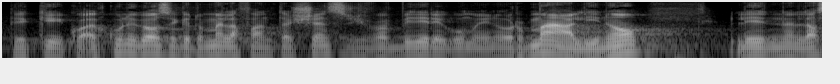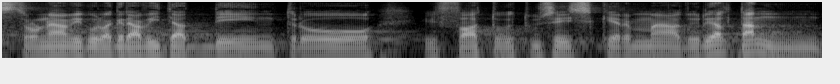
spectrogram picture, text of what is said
perché alcune cose che ormai la fantascienza ci fa vedere come normali, no? L'astronave con la gravità dentro, il fatto che tu sei schermato, in realtà n-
